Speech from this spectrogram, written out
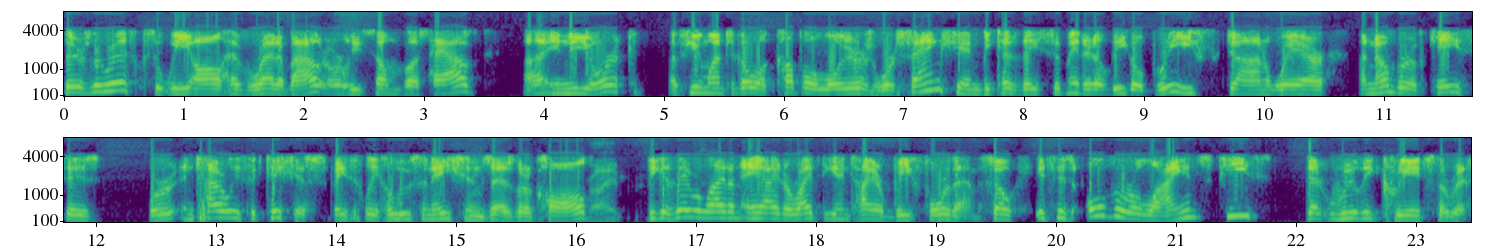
there's the risks that we all have read about, or at least some of us have. Uh, in New York, a few months ago, a couple of lawyers were sanctioned because they submitted a legal brief, John, where a number of cases were entirely fictitious, basically hallucinations, as they're called, right. because they relied on AI to write the entire brief for them. So it's this over reliance piece that really creates the risks.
